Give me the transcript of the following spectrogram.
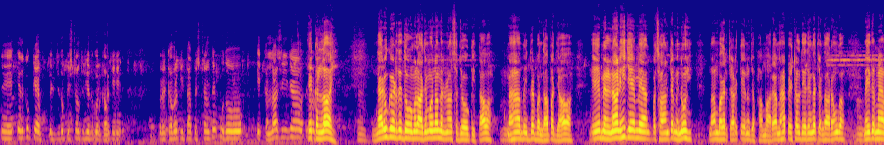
ਤੇ ਇਹਦੇ ਕੋਲ ਕੈ- ਜਦੋਂ ਪਿਸਟਲ ਤੁਸੀਂ ਇਹਦੇ ਕੋਲ ਰਿਕਵਰ ਕੀਤੀ ਰਿਕਵਰ ਕੀਤਾ ਪਿਸਟਲ ਤੇ ਉਦੋਂ ਇਹ ਇਕੱਲਾ ਸੀ ਜਾਂ ਇਹ ਕੱਲਾ ਸੀ। ਨਹਿਰੂ ਗੇਟ ਦੇ ਦੋ ਮੁਲਾਜ਼ਮ ਉਹਨਾਂ ਮੇਰੇ ਨਾਲ ਸਹਿਯੋਗ ਕੀਤਾ ਵਾ। ਮੈਂ ਕਿਹਾ ਵੀ ਇੱਧਰ ਬੰਦਾ ਭੱਜਾ ਵਾ। ਇਹ ਮਿਲਣਾ ਨਹੀਂ ਜੇ ਮੈਂ ਪਛਾਣ ਤੇ ਮੈਨੂੰ ਹੀ। ਮੈਂ ਮਗਰ ਚੜ ਕੇ ਇਹਨੂੰ ਜੱਫਾ ਮਾਰਿਆ। ਮੈਂ ਪਿਸਟਲ ਦੇ ਦੇਂਗਾ ਚੰਗਾ ਰਹੂੰਗਾ। ਨਹੀਂ ਤੇ ਮੈਂ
